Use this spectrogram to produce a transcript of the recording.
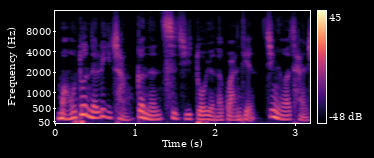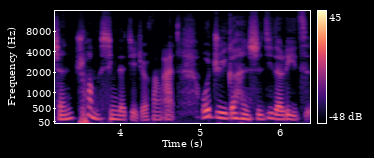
矛盾的立场更能刺激多元的观点，进而产生创新的解决方案。我举一个很实际的例子：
